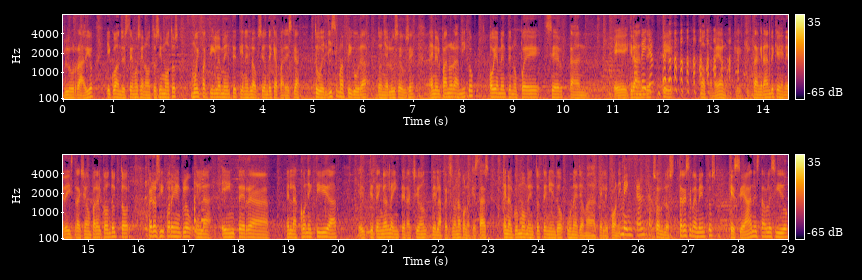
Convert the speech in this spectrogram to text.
Blue Radio y cuando estemos en Autos y Motos, muy factiblemente tienes la opción de que aparezca tu bellísima figura, Doña Luz Euse, en el panorámico. Obviamente no puede ser tan eh, grande que no también no que, tan grande que genere distracción para el conductor pero sí por ejemplo en la inter ah, en la conectividad eh, que tengas la interacción de la persona con la que estás en algún momento teniendo una llamada telefónica. Me encanta. Son los tres elementos que se han establecido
